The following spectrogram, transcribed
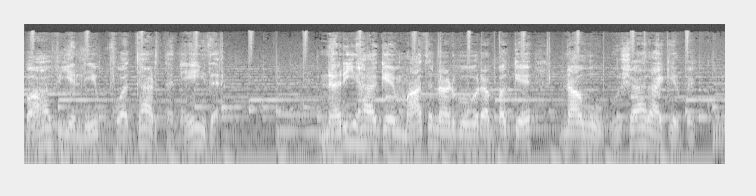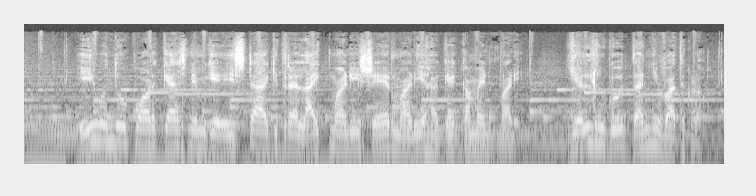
ಬಾವಿಯಲ್ಲಿ ಒದ್ದಾಡ್ತಾನೆ ಇದೆ. ನರಿ ಹಾಗೆ ಮಾತನಾಡುವವರ ಬಗ್ಗೆ ನಾವು ಹುಷಾರಾಗಿರ್ಬೇಕು. ಈ ಒಂದು ಪಾಡ್ಕಾಸ್ಟ್ ನಿಮಗೆ ಇಷ್ಟ ಆಗಿದ್ರೆ ಲೈಕ್ ಮಾಡಿ ಶೇರ್ ಮಾಡಿ, ಹಾಗೆ ಕಮೆಂಟ್ ಮಾಡಿ. ಎಲ್ರಿಗೂ ಧನ್ಯವಾದಗಳು.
